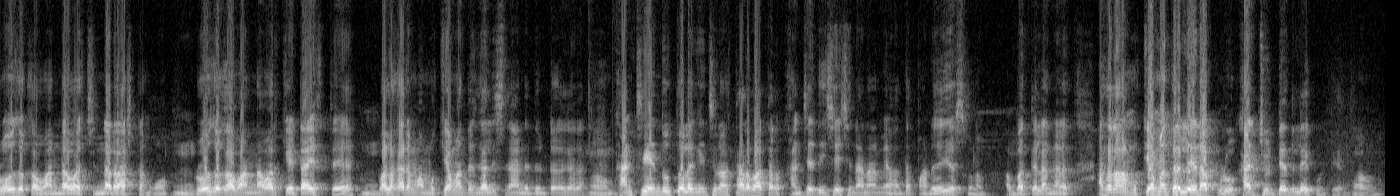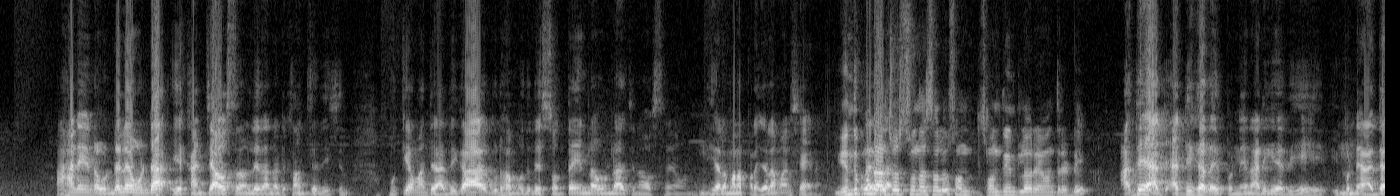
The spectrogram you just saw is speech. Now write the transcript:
రోజు ఒక వన్ అవర్ చిన్న రాష్ట్రము రోజు ఒక వన్ అవర్ కేటాయిస్తే వాళ్ళకన్నా మా ముఖ్యమంత్రిని కలిసిన అనేది ఉంటుంది కదా. కంచె ఎందుకు తొలగించిన తర్వాత కంచె తీసేసిన మేమంతా పండుగ చేసుకున్నాం. అబ్బా తెలంగాణ అసలు నా ముఖ్యమంత్రి లేనప్పుడు కంచె ఉంటేంది లేకుంటేంది. ఆహా నేను ఉండనే ఉండా ఏ కంచె అవసరం లేదన్నట్టు కంచె తీసింది. ముఖ్యమంత్రి అధికా గృహం వదిలే సొంత ఇంట్లో ఉండాల్సిన అవసరం ఏముంది? ఇలా మన ప్రజల మనిషి ఆయన. ఎందుకు ఉండాల్సి వస్తుంది అసలు సొంత ఇంట్లో రేవంత్ రెడ్డి? అదే అది అదే కదా ఇప్పుడు నేను అడిగేది. ఇప్పుడు నేను అదే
